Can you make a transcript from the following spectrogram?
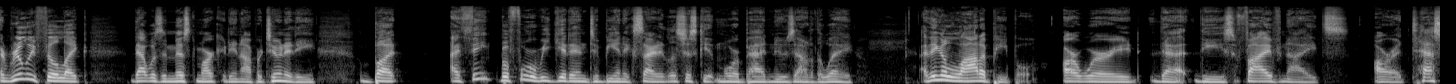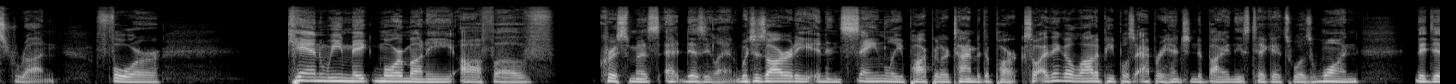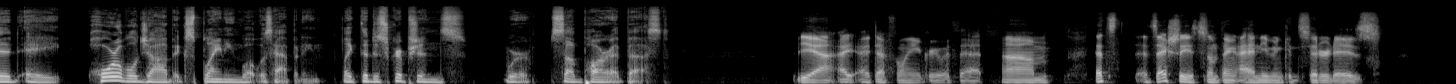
I really feel like that was a missed marketing opportunity. But I think before we get into being excited, let's just get more bad news out of the way. I think a lot of people are worried that these five nights are a test run for can we make more money off of Christmas at Disneyland, which is already an insanely popular time at the park. So I think a lot of people's apprehension to buying these tickets was one, they did a horrible job explaining what was happening. Like the descriptions were subpar at best. Yeah, I, I definitely agree with that. Um, that's that's actually something I hadn't even considered. Is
